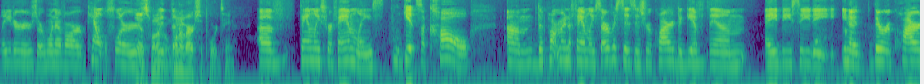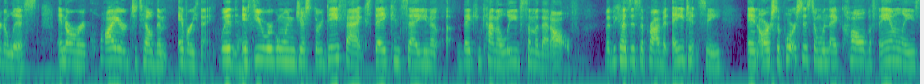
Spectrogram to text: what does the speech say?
leaders or one of our counselors Yes, one with of the, one of our support team. of Families for Families gets a call, um, Department of Family Services is required to give them A, B, C, D. You know, they're required a list and are required to tell them everything. With if you were going just through DFCS, they can say, you know, uh, they can kind of leave some of that off. But because it's a private agency, and our support system, when they call the families,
